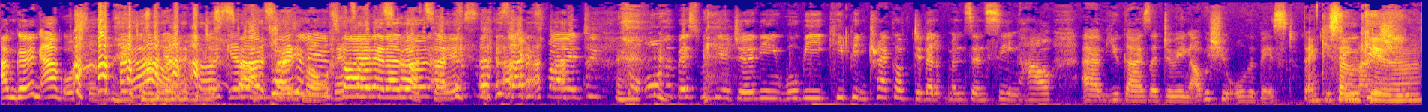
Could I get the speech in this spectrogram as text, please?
I'm going up." Awesome. Just get I'm the totally inspired, and I starts, know eh? I'm so inspired too. So all the best with your journey. We'll be keeping track of developments and seeing how um, you guys are doing. I wish you all the best. Thank you so Thank much. you.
